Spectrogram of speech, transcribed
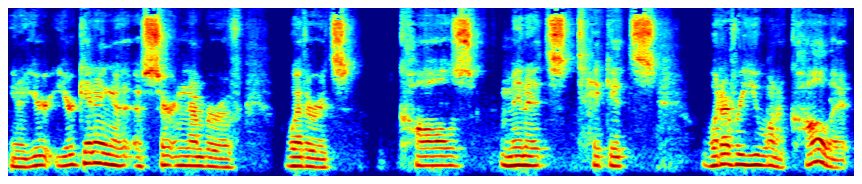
You know, you're you're getting a, a certain number of whether it's calls, minutes, tickets, whatever you want to call it,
